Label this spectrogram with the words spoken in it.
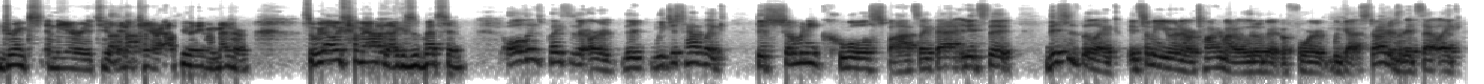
drinks in the area too. They don't care. I don't think they even measure. So we always come out of that because it's the best thing. all those places are, are we just have like there's so many cool spots like that and it's the this is the like it's something you and I were talking about a little bit before we got started but it's that like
